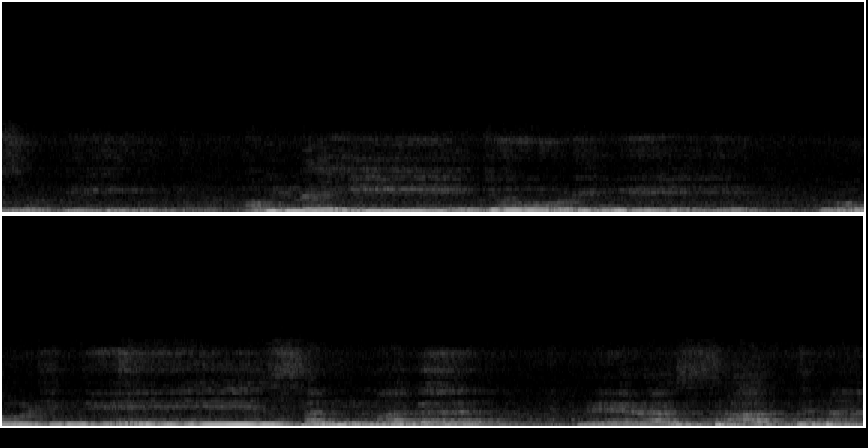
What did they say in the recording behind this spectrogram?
दोस्ती हम नहीं जोड़ेंगे छोड़ेंगे सन्मगर मेरा साथ ना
